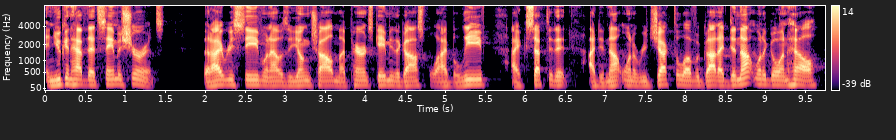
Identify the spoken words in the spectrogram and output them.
And you can have that same assurance that I received when I was a young child. My parents gave me the gospel. I believed, I accepted it. I did not want to reject the love of God. I did not want to go in hell.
